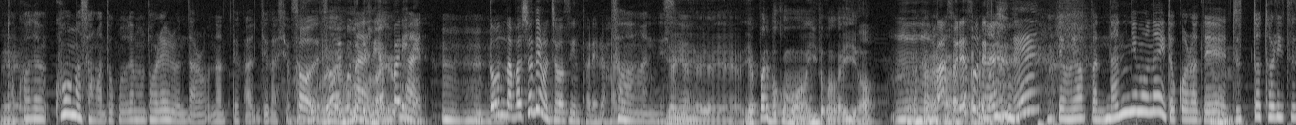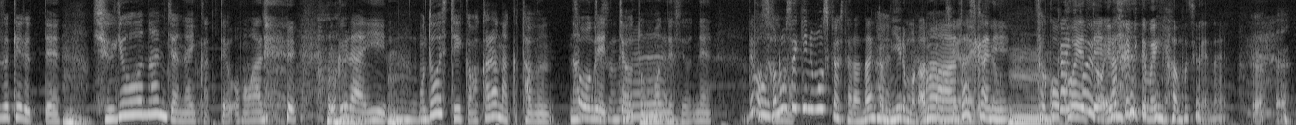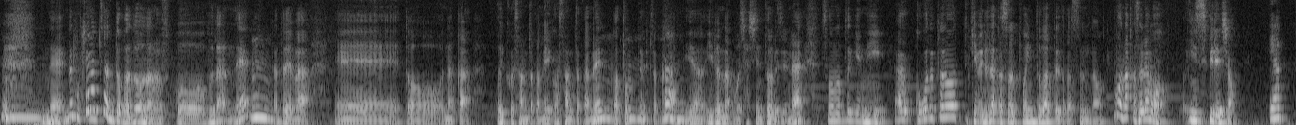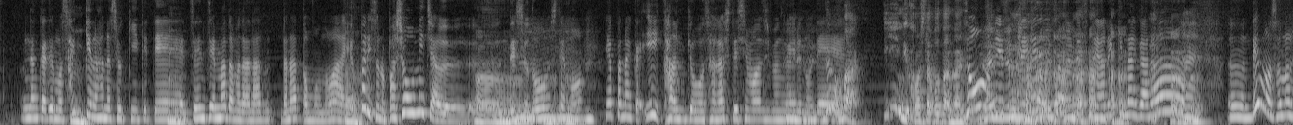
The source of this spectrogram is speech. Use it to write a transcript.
ねどこでも河野さんはどこでも取れるんだろうなって感じがします。そうです。うんそういうことですね。はいやっぱりね、はい。うんうんうん。どんな場所でも上手に撮れるはず。そうなんですよ。いやいやいやいやいややっぱり僕もいいところがいいよ。うんまあそりゃそうですよね でもやっぱ何にもないところでうん。ずっと撮り続けるってうん。修行なんじゃないかって思われる ぐらい、うん。もうどうしていいかわからなく多分なっていっちゃうと思うんですよね。でもその先にもしかしたら何か見えるものあるかもしれないですよ、あー確かに。うん。そこを超えてやってみてもいいかもしれない。ね、でもキャンちゃんとかどうなの？こう普段ね、うん。例えばえっ、となんかおいっ子さんとかめいっ子さんとかね、うん撮ったりとか、うんいやいろんなこう写真撮るじゃない？その時にあここで撮ろうって決めるなんかそういうポイントがあったりとかするの？もうなんかそれもインスピレーション。いやなんかでもさっきの話を聞いてて、うん。全然まだまだなだなと思うのは、うん。やっぱりその場所を見ちゃうんですよ、うん。どうしても、うんやっぱなんかいい環境を探してしまう自分がいるので、でもまあいいに越したことはないもそうんね。ですね。そうですね。歩きながら、はいうん、でもその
